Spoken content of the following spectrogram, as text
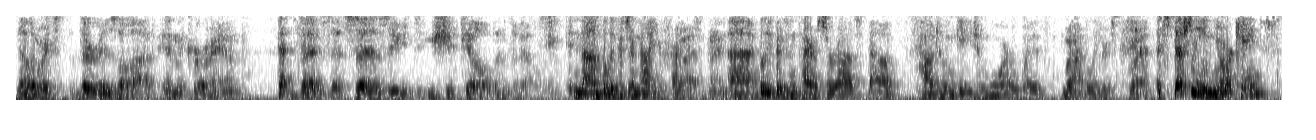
In other words, there is a lot in the Quran that says that, that says you, you should kill infidels. non-believers are not your friends. Right, right. Uh, I believe there's entire surahs about how to engage in war with Right, non-believers. right. Especially in your case,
